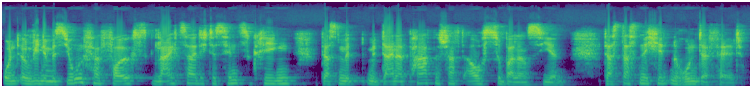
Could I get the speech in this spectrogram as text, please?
und irgendwie eine Mission verfolgst, gleichzeitig das hinzukriegen, das mit, mit deiner Partnerschaft auszubalancieren, dass das nicht hinten runterfällt.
